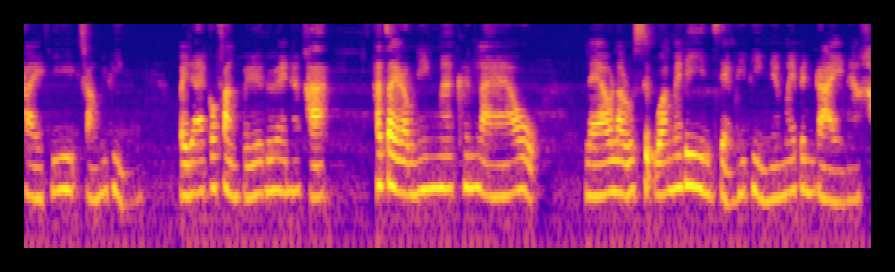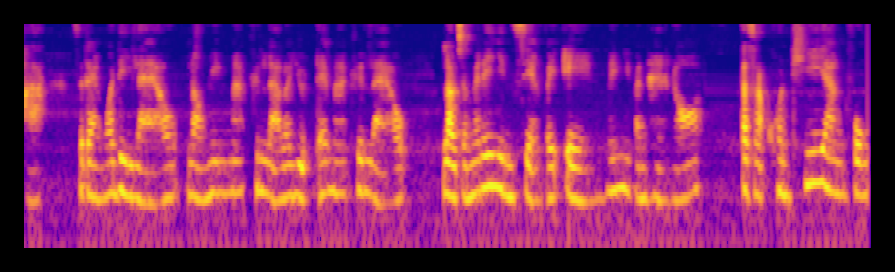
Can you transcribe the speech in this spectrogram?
ใครที่ฟังพี่ผิงไปได้ก็ฟังไปเรื่อย ๆ นะคะ ถ้าใจเรานิ่งมากขึ้นแล้ว แล้วเรารู้สึกว่าไม่ได้ยินเสียงพี่ผิงเนี่ยไม่เป็นไรนะคะ แสดงว่าดีแล้ว เรานิ่งมากขึ้นแล้ว เราหยุดได้มากขึ้นแล้ว เราจะไม่ได้ยินเสียงไปเอง ไม่มีปัญหาเนาะ แต่สำหรับคนที่ยังฟุ้ง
